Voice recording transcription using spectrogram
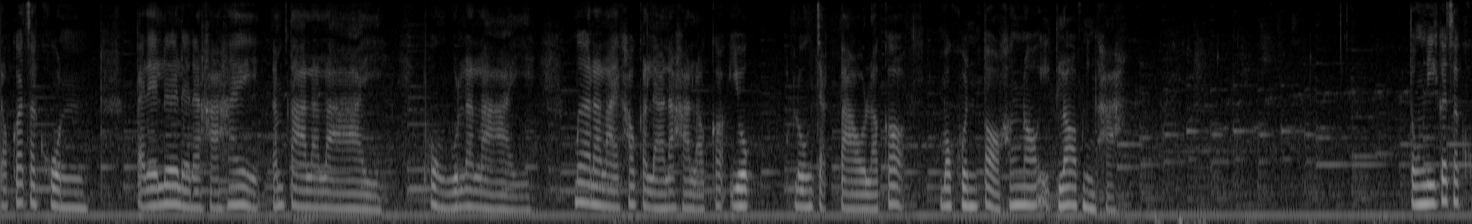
แล้วก็จะคนไปเรื่อยๆเลยนะคะ ให้น้ำตาลละลาย ผงวุ้นละลาย เมื่อละลายเข้ากันแล้วนะคะ เราก็ยกลงจากเตาแล้วก็มาคนต่อข้างนอกอีกรอบหนึ่งค่ะ ตรงนี้ก็จะค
